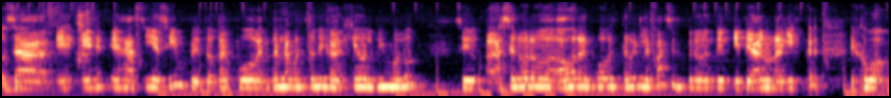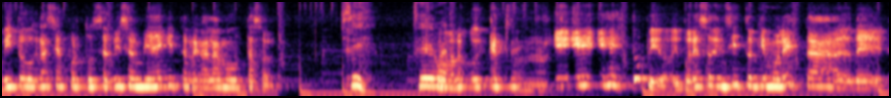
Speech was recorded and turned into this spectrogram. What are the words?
O sea, es, es, así de simple. Total, puedo vender la cuestión y canjeo el mismo loot. Sí, hacer oro ahora en WoW es terrible fácil, pero te, y te dan una gift card. Es como, Vito, gracias por tu servicio en VX, te regalamos un tazón. Sí, sí, Como bueno. no- es, es- es estúpido y por eso insisto que molesta de,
